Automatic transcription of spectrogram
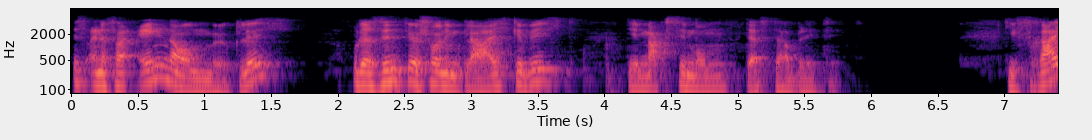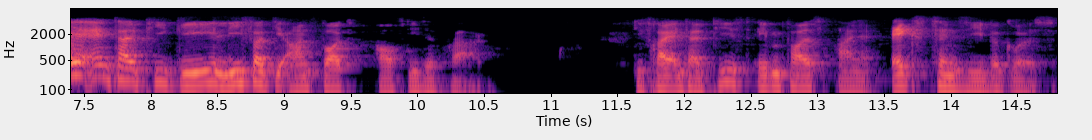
Ist eine Veränderung möglich oder sind wir schon im Gleichgewicht, dem Maximum der Stabilität? Die freie Enthalpie G liefert die Antwort auf diese Frage. Die freie Enthalpie ist ebenfalls eine extensive Größe.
